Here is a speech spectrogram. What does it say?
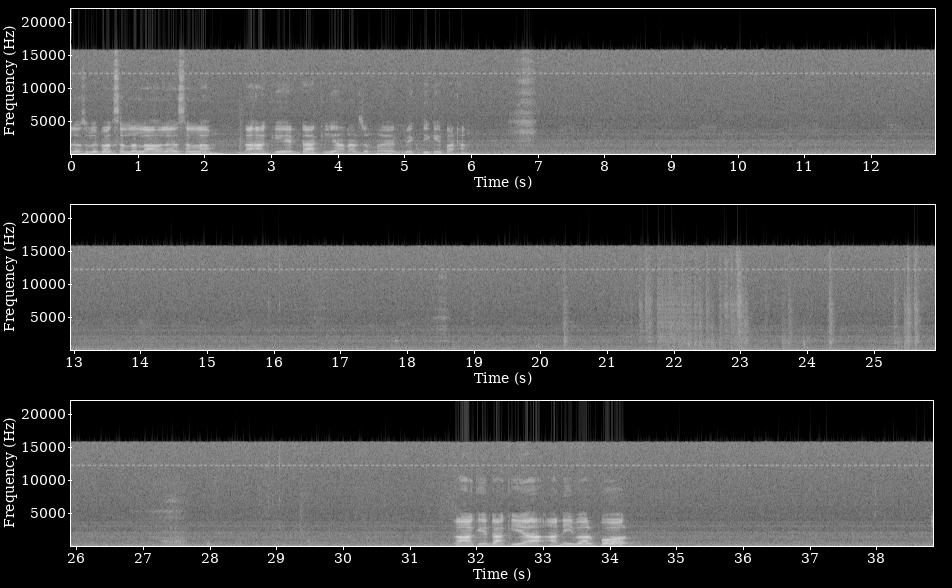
রসুল পাক সাল্লাহ সাল্লাম তাহাকে ডাকিয়ে আনার জন্য এক ব্যক্তিকে পাঠান। তাহাকে ডাকিয়া আনিবার পর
